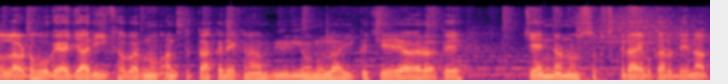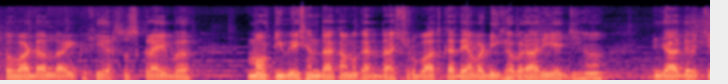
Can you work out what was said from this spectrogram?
ਅਲਰਟ ਹੋ ਗਿਆ ਜਾਰੀ ਖਬਰ ਨੂੰ ਅੰਤ ਤੱਕ ਦੇਖਣਾ ਵੀਡੀਓ ਨੂੰ ਲਾਈਕ ਸ਼ੇਅਰ ਅਤੇ ਚੈਨਲ ਨੂੰ ਸਬਸਕ੍ਰਾਈਬ ਕਰ ਦੇਣਾ। ਤੁਹਾਡਾ ਲਾਈਕ ਸ਼ੇਅਰ ਸਬਸਕ੍ਰਾਈਬ ਮੋਟੀਵੇਸ਼ਨ ਦਾ ਕੰਮ ਕਰਦਾ। ਸ਼ੁਰੂਆਤ ਕਰਦੇ ਹਾਂ ਵੱਡੀ ਖਬਰ ਆ ਰਹੀ ਹੈ ਜੀ ਹਾਂ, ਪੰਜਾਬ ਦੇ ਵਿੱਚ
